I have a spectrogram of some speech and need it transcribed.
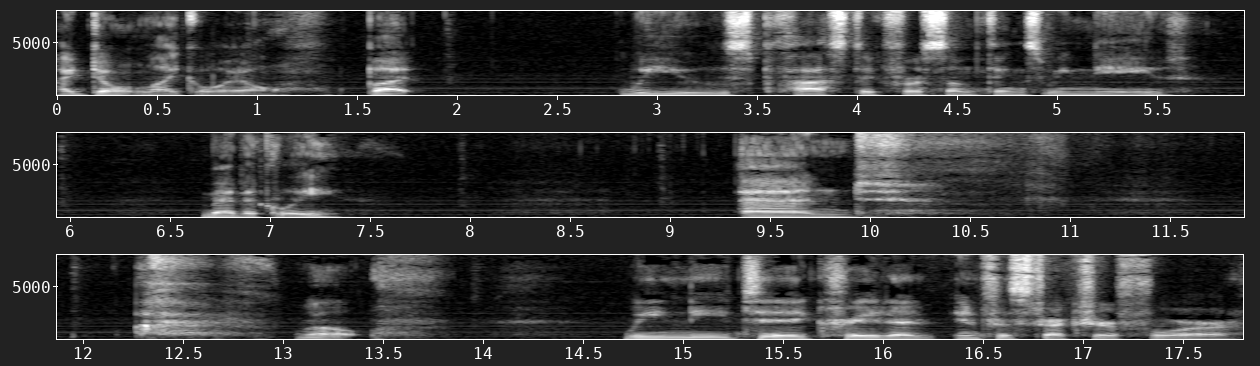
I don't like oil, but we use plastic for some things we need medically. And, well, we need to create an infrastructure for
